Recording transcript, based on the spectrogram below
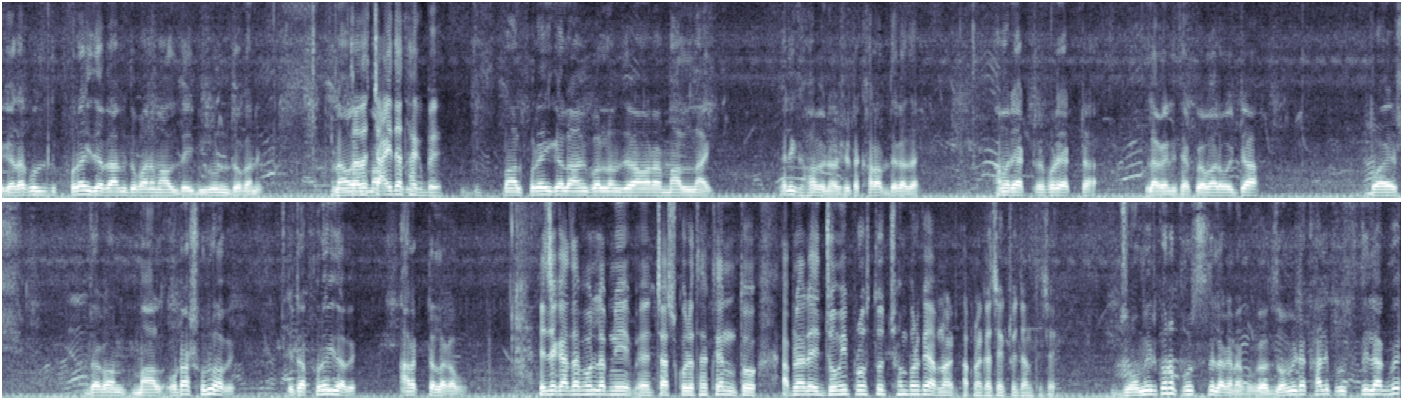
এই গাঁদা ফুল ফোরাই যাবে আমি দোকানে মাল দেই বিভিন্ন দোকানে। তাদের চাহিদা থাকবে। মাল ফুরাই গেল আমি বললাম যে আমার আর মাল নাই। তাহলে কি হবে না সেটা খারাপ দেখা যায়। আমার একটার পরে একটা লাগানি থাকবে। আবার ওইটা বয়স যখন মাল ওটা শুরু হবে এটা ফুরেই যাবে। আরেকটা লাগাবো। এই যে গাঁদা ফুল আপনি চাষ করে থাকেন তো আপনার এই জমি প্রস্তুত সম্পর্কে আপনার আপনার কাছে একটু জানতে চাই। জমির কোনো প্রস্তুতি লাগে না জমিটা খালি প্রস্তুতি লাগবে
